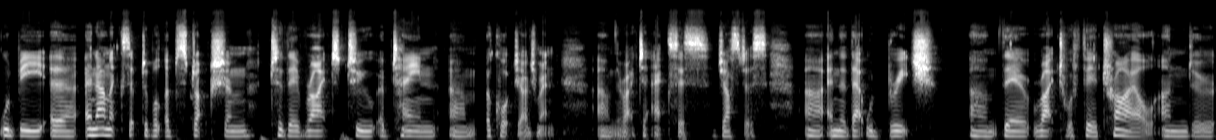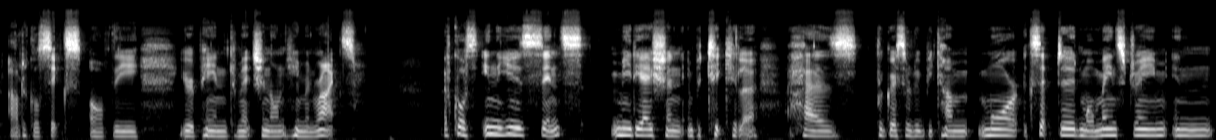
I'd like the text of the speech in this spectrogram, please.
would be uh, an unacceptable obstruction to their right to obtain um, a court judgment, um, the right to access justice, uh, and that that would breach um, their right to a fair trial under Article 6 of the European Convention on Human Rights. Of course, in the years since, mediation in particular has progressively become more accepted, more mainstream in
